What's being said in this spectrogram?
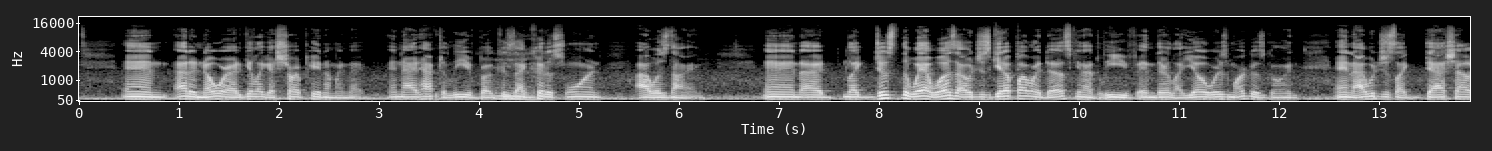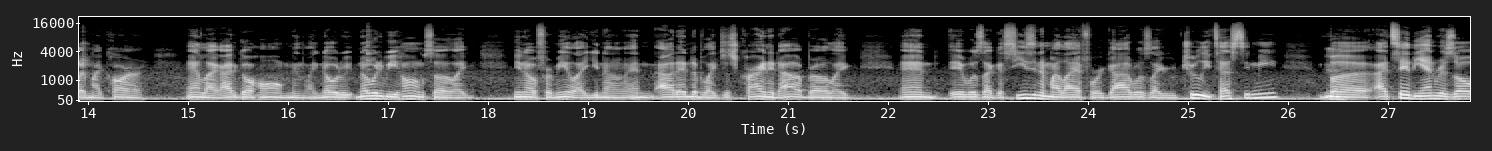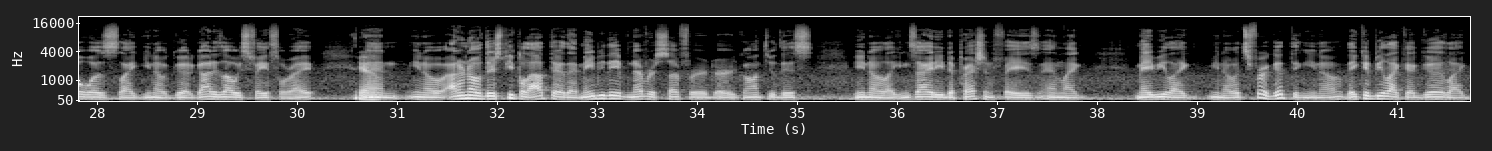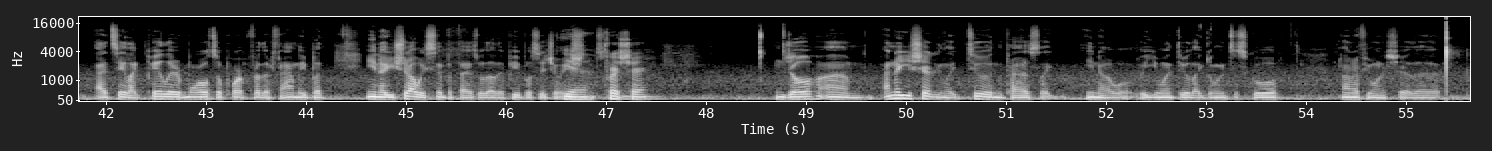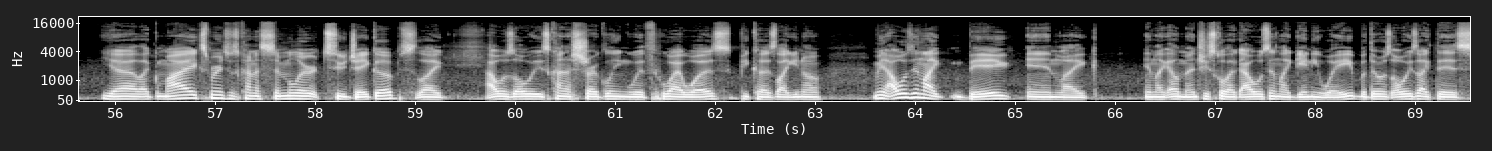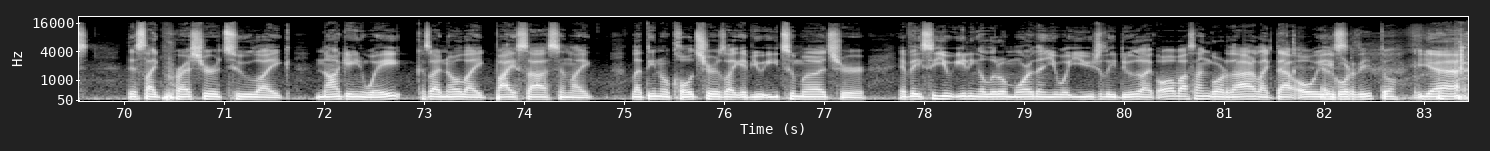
and out of nowhere I'd get like a sharp pain on my neck, and I'd have to leave, bro, because I mm. could have sworn I was dying. And I like just the way I was, I would just get up on my desk and I'd leave, and they're like, "Yo, where's Marcos going?" And I would just like dash out in my car, and like I'd go home, and like nobody nobody be home, so like you know for me like you know, and I would end up like just crying it out, bro, like, and it was like a season in my life where God was like truly testing me, mm. but I'd say the end result was like you know good. God is always faithful, right? Yeah. And you know, I don't know if there's people out there that maybe they've never suffered or gone through this, you know, like anxiety, depression phase, and like maybe like you know, it's for a good thing. You know, they could be like a good like I'd say like pillar moral support for their family, but you know, you should always sympathize with other people's situations. yeah, For sure. Joel, um, I know you shared like two in the past, like you know, what you went through like going to school. I don't know if you want to share that. Yeah, like my experience was kind of similar to Jacob's. Like I was always kind of struggling with who I was because like, you know, I mean, I wasn't like big in like in like elementary school. Like I wasn't like gaining weight, but there was always like this this like pressure to like not gain weight cuz I know like paisas and like Latino cultures like if you eat too much or if they see you eating a little more than you what you usually do, they're like, oh, vas a engordar, like that always. El gordito. Yeah,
